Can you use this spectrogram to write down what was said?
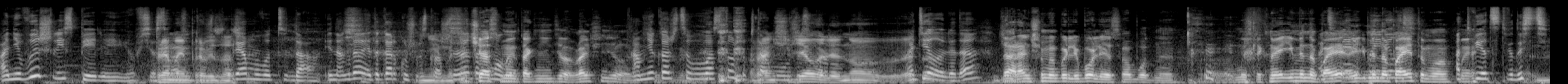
Они вышли и спели ее все Прямо сразу. импровизация. Прямо вот, да. Иногда это Гаркуш рассказал. мы что иногда так Сейчас мы так не делаем. Раньше делали. А мне кажется, у вас тоже к тому Раньше делали, но... А это- делали, да? Да, раньше мы были более свободны э, в мыслях. Но именно, А по- именно поэтому мы... Ответственность.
